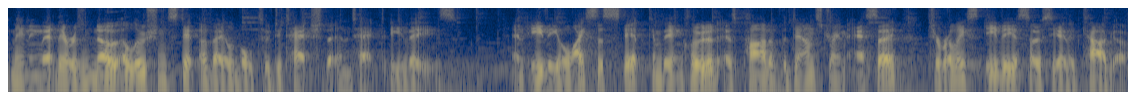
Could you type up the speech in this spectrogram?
meaning that there is no elution step available to detach the intact EVs. An EV lysis step can be included as part of the downstream assay to release EV-associated cargo.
